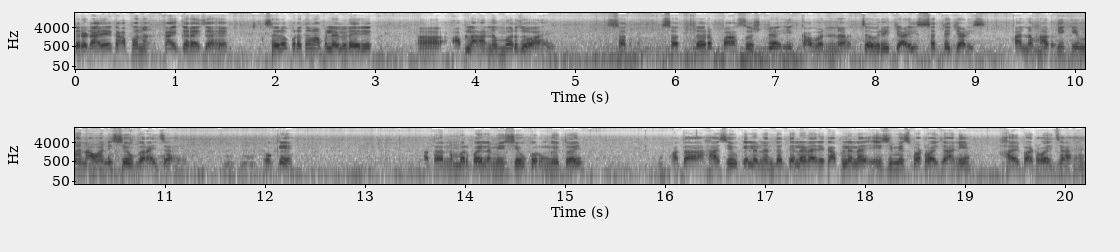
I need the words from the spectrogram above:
तर डायरेक्ट आपण काय करायचं आहे? सर्वप्रथम आपल्याला डायरेक्ट आपला हा नंबर जो आहे सत सत्तर पासष्ट एकावन्न चौवेचाळीस सत्तेचाळीस हा नंबर हा पीक विमा नावाने सेव्ह करायचा आहे. ओके? आता नंबर पहिला मी सेव्ह करून घेतो आहे आता हा सेव्ह केल्यानंतर त्याला डायरेक्ट आपल्याला एस एम एस पाठवायचा आणि हाय पाठवायचा आहे.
